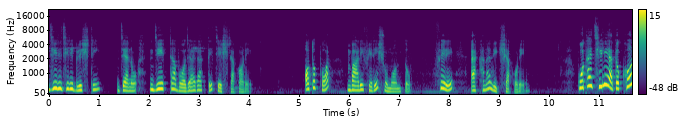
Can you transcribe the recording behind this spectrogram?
ঝিরিঝিরি বৃষ্টি যেন জেদটা বজায় রাখতে চেষ্টা করে। অতঃপর বাড়ি ফেরে সুমন্ত। ফেরে একখানা রিক্সা করে। কোথায় ছিলি এতক্ষণ?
